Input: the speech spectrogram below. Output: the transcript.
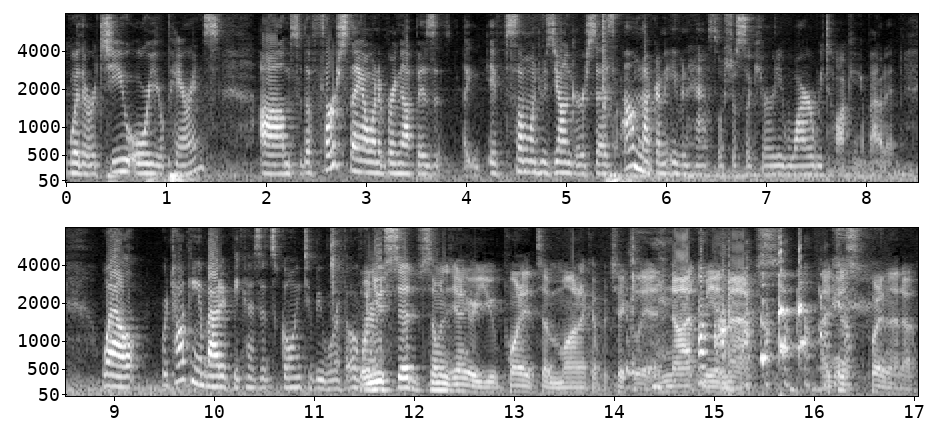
whether it's you or your parents. Um, so the first thing I want to bring up is uh, if someone who's younger says, "I'm not going to even have Social Security," why are we talking about it? Well, we're talking about it because it's going to be worth over. When you said someone's younger, you pointed to Monica particularly, and not me and Max. I just pointing that out.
